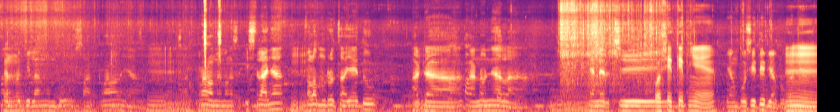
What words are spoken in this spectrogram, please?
kalau dibilang untuk sakral ya Hmm. sakral memang istilahnya Mm-mm. kalau menurut saya itu ada kanunnya lah energi Positifnya ya. yang positif ya bukan Hmm.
